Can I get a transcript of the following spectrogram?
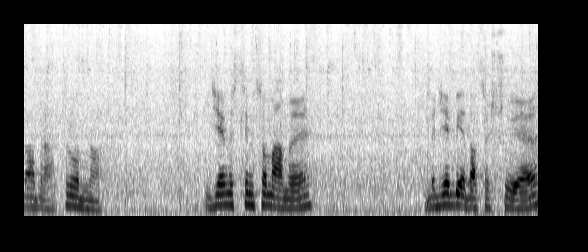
Dobra, trudno. Idziemy z tym co mamy. Będzie bieda, coś czuję.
